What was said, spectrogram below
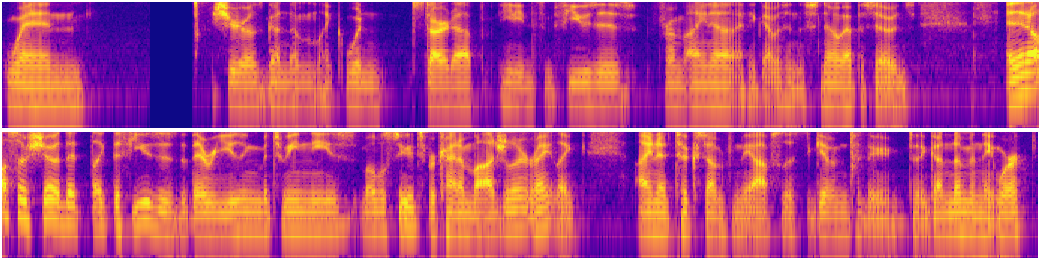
when Shiro's Gundam like wouldn't start up. He needed some fuses from Aina. I think that was in the snow episodes. And it also showed that like the fuses that they were using between these mobile suits were kind of modular, right? Like Aina took some from the Apsalus to give them to the to the Gundam, and they worked.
